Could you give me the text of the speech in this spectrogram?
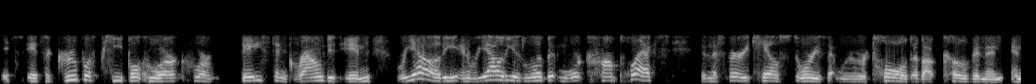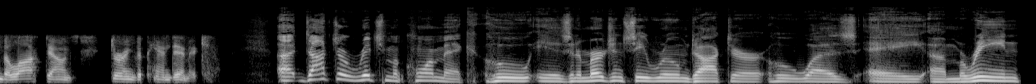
It's it's a group of people who are who are based and grounded in reality, and reality is a little bit more complex than the fairy tale stories that we were told about COVID and, and the lockdowns during the pandemic. Uh, Dr. Rich McCormick, who is an emergency room doctor who was a, a Marine,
